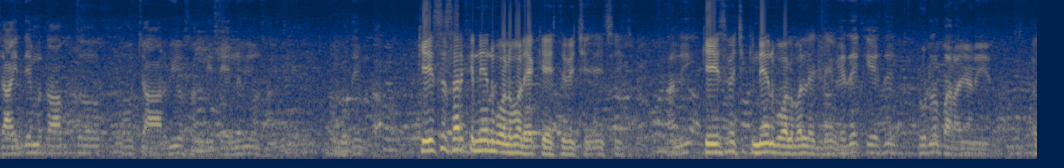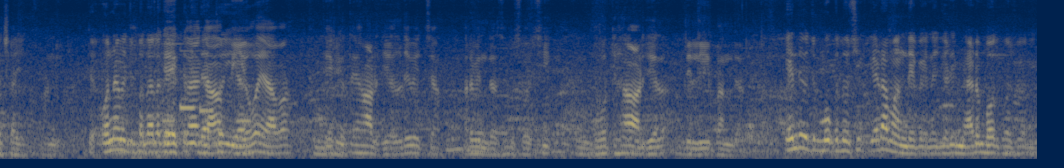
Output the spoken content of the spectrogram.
ਜੱਜ ਦੇ ਮੁਤਾਬਕ ਉਹ 4 ਵੀ ਹੋ ਸਕਦੀ 3 ਵੀ ਹੋ ਸਕਦੀ ਹੈ ਉਹਦੇ ਮੁਤਾਬਕ। ਕੇਸ ਸਰ ਕਿੰਨੇ ਇਨਵੋਲਵਲ ਹੈ ਕੇਸ ਦੇ ਵਿੱਚ ਇਸ ਚੀਜ਼? ਹਾਂਜੀ। ਕੇਸ ਵਿੱਚ ਕਿੰਨੇ ਇਨਵੋਲਵਲ ਹੈ ਜਿਹੜੇ? ਇਹਦੇ ਕੇਸ ਦੇ ਟੋਟਲ 12 ਜਣੇ ਆ। ਅੱਛਾ ਜੀ। ਤੇ ਉਹਨਾਂ ਵਿੱਚ ਪਤਾ ਲੱਗਾ ਇੱਕ ਇੱਕ ਦੀ ਹੈਗਾ ਡੈਥ ਹੋਈ ਪੀਓ ਹੋਇਆ ਵਾ ਇੱਕ ਤਿਹਾੜ ਜੇਲ੍ਹ ਦੇ ਵਿੱਚ ਆ ਰਵਿੰਦਰ ਸਿੰਘ ਸੋਸ਼ੀ ਉਹ ਤਿਹਾੜ ਜੇਲ੍ਹ ਦਿੱਲੀ ਬੰਦ ਆ। ਇਹਦੇ ਵਿੱਚ ਮੁੱਖ ਦੋਸ਼ੀ ਕਿਹੜਾ ਮੰਨਦੇ ਪਏ ਨੇ? ਜਿਹੜੀ ਮੈਡਮ ਬਹੁਤ ਖੁਸ਼ ਹੋ ਗਈ।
